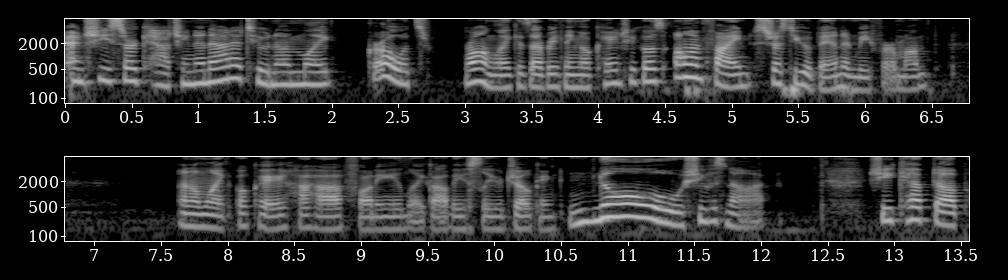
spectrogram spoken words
And she started catching an attitude, and I'm like, girl, what's wrong? Like, is everything okay? And she goes, oh, I'm fine. It's just you abandoned me for a month. And I'm like, okay, haha, funny. Like, obviously you're joking. No, she was not. She kept up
